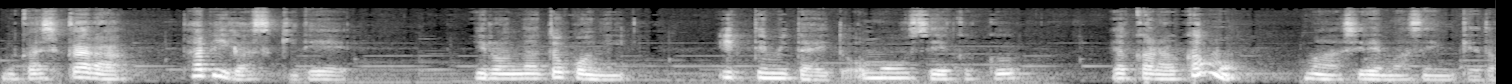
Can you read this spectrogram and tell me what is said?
昔から旅が好きでいろんなとこに行ってみたいと思う性格やからかもまあ知れませんけど。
